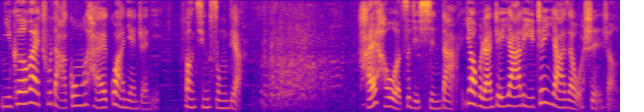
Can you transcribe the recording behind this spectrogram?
你哥外出打工还挂念着你，放轻松点儿。”还好我自己心大，要不然这压力真压在我身上了。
